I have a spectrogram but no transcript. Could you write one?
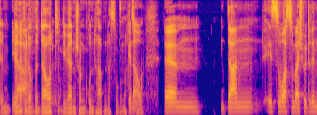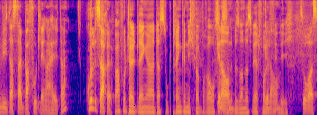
im Ja. Benefit of the Doubt, die werden schon einen Grund haben, das so gemacht zu Genau. haben. Ähm, dann ist sowas zum Beispiel drin, wie dass dein Barfoot länger hält, ne? Coole Sache. Barfoot hält länger, dass du Tränke nicht verbrauchst, Genau. ist eine besonders wertvolle, Genau. finde ich. Sowas.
